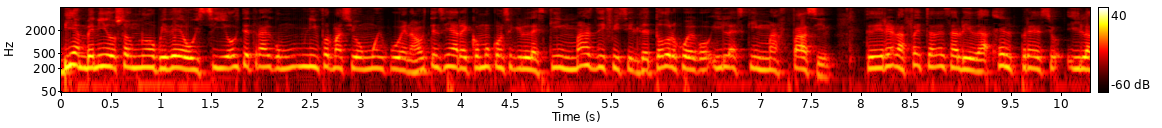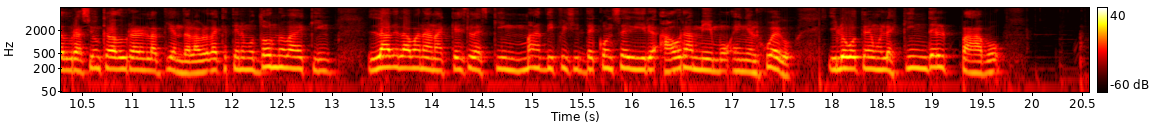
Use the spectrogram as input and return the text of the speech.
Bienvenidos a un nuevo video y sí, hoy te traigo una información muy buena. Hoy te enseñaré cómo conseguir la skin más difícil de todo el juego y la skin más fácil. Te diré la fecha de salida, el precio y la duración que va a durar en la tienda. La verdad que tenemos dos nuevas skins. La de la banana que es la skin más difícil de conseguir ahora mismo en el juego. Y luego tenemos la skin del pavo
